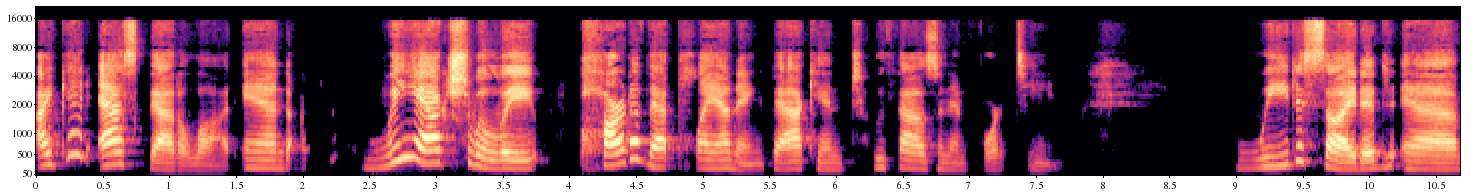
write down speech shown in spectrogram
I get asked that a lot. And we actually, part of that planning back in 2014, we decided, uh,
